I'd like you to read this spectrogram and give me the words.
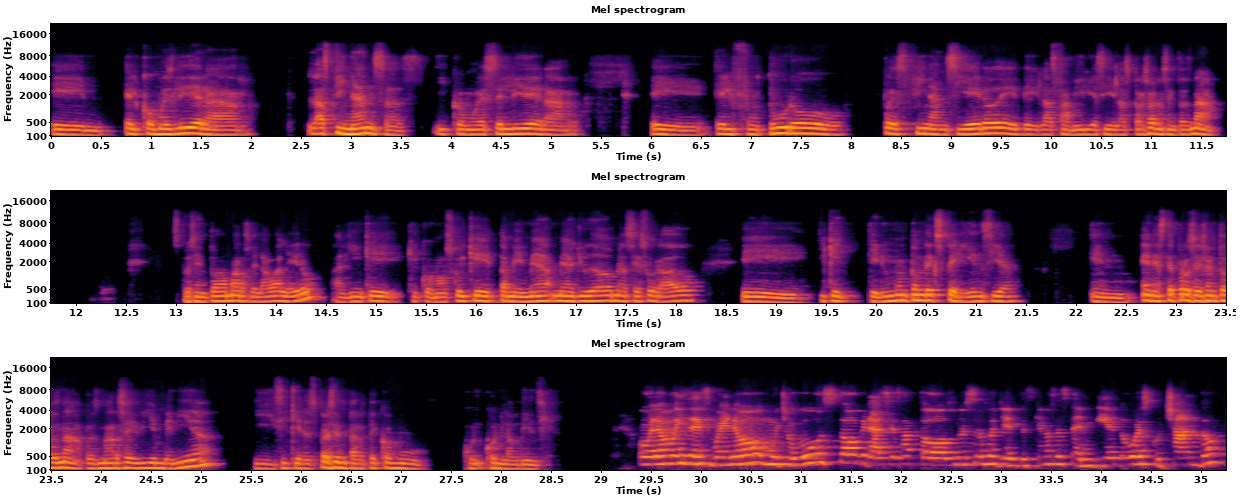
eh, el cómo es liderar las finanzas y cómo es el liderar eh, el futuro pues financiero de, de, las familias y de las personas. Entonces, nada, les presento a Marcela Valero, alguien que, que conozco y que también me ha, me ha ayudado, me ha asesorado eh, y que tiene un montón de experiencia en, en, este proceso. Entonces, nada, pues Marce, bienvenida y si quieres presentarte como con, con la audiencia. Hola Moisés, bueno, mucho gusto. Gracias a todos nuestros oyentes que nos estén viendo o escuchando.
